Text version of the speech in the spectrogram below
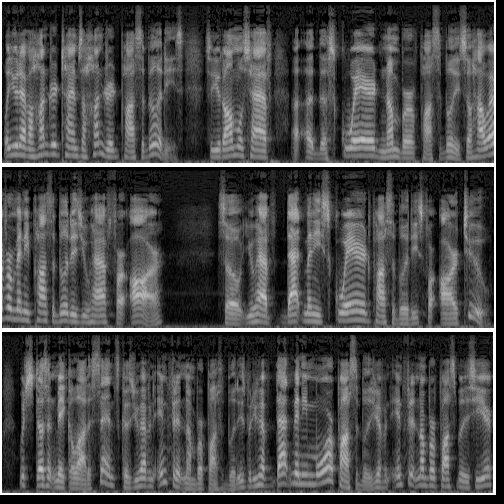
well, you'd have 100 times 100 possibilities. So you'd almost have the squared number of possibilities. So however many possibilities you have for r, so you have that many squared possibilities for R2, which doesn't make a lot of sense because you have an infinite number of possibilities, but you have that many more possibilities. You have an infinite number of possibilities here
